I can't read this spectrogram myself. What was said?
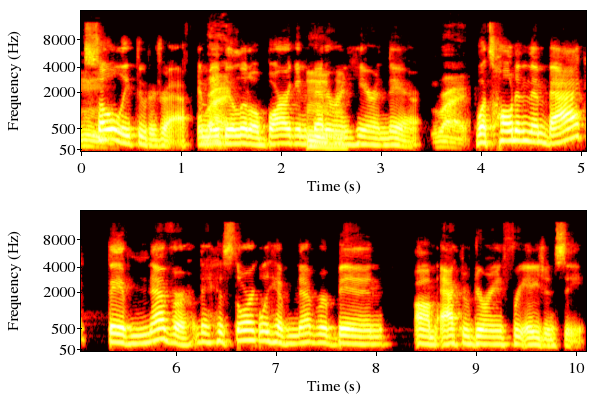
Mm. solely through the draft, and maybe a little bargain Mhm. veteran here and there. Right. What's holding them back? They have never, they historically have never been um, active during free agency.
